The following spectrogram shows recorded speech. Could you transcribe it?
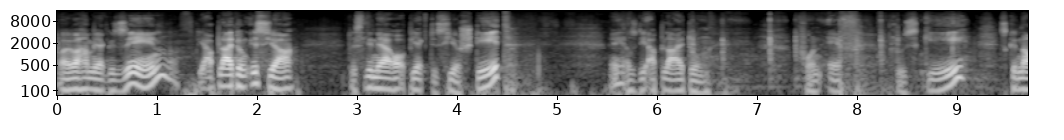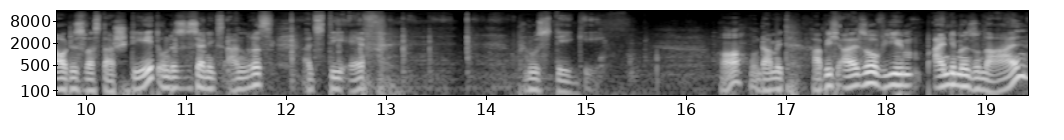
weil wir haben ja gesehen, die Ableitung ist ja das lineare Objekt, das hier steht. Also die Ableitung von f plus g ist genau das, was da steht. Und das ist ja nichts anderes als df plus dg. Ja, und damit habe ich also wie im eindimensionalen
